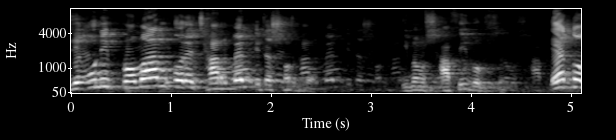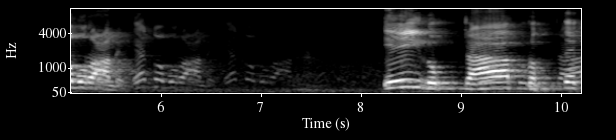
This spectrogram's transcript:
যে উনি প্রমাণ করে ছাড়বেন এটা স্বর্ণ। ইমাম সাফি বলছেন, এত বড় আলেম, এত বড় আলেম এই লোকটা প্রত্যেক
